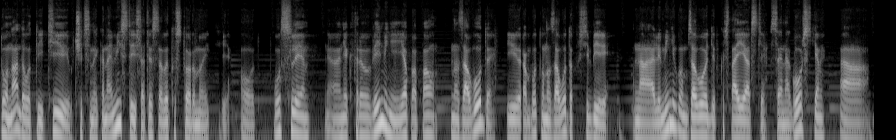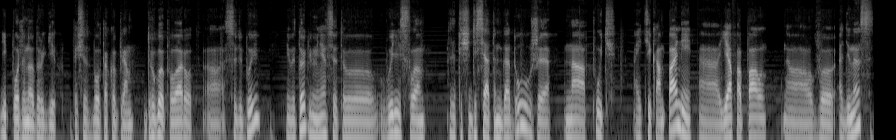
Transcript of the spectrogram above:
то надо вот идти учиться на экономиста и, соответственно, в эту сторону идти. Вот. После э, некоторого времени я попал на заводы и работал на заводах в Сибири. На алюминиевом заводе в Красноярске, в Саяногорске а, и позже на других. То есть это был такой прям другой поворот а, судьбы. И в итоге меня все это вынесло в 2010 году уже на путь IT-компаний. А, я попал а, в 1С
